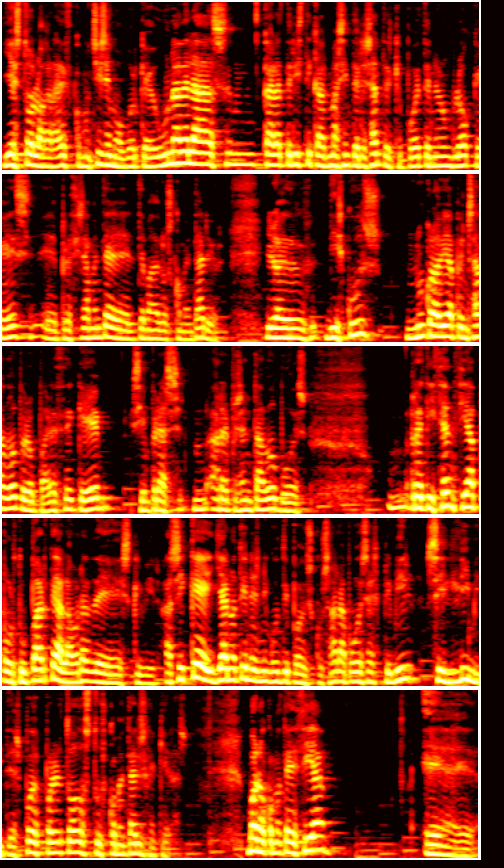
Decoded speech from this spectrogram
y esto lo agradezco muchísimo, porque una de las mm, características más interesantes que puede tener un blog es eh, precisamente el tema de los comentarios. Y lo de Discus nunca lo había pensado, pero parece que siempre ha representado, pues, reticencia por tu parte a la hora de escribir. Así que ya no tienes ningún tipo de excusa. Ahora puedes escribir sin límites, puedes poner todos tus comentarios que quieras. Bueno, como te decía, eh,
